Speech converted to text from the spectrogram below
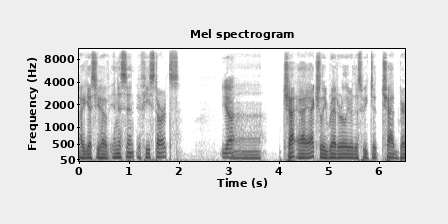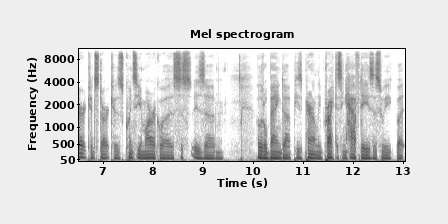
I guess you have Innocent if he starts. Yeah, Uh, Chad, I actually read earlier this week that Chad Barrett could start because Quincy Amarikwa is is um, a little banged up. He's apparently practicing half days this week, but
